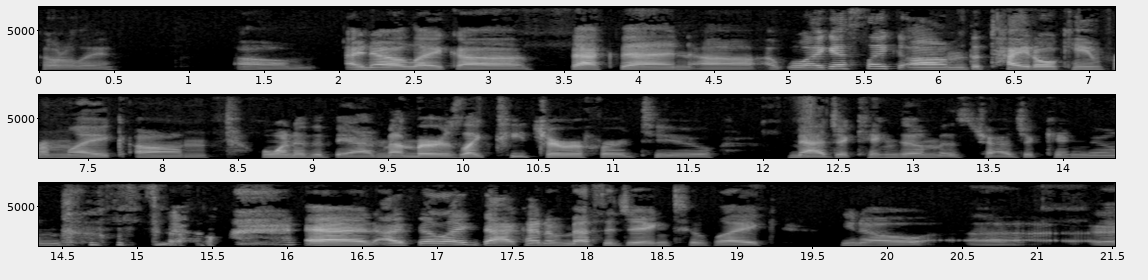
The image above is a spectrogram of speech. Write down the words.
totally. Um, I know, like, uh, back then, uh, uh, well, I guess, like, um, the title came from, like, um, one of the band members, like, teacher referred to Magic Kingdom as Tragic Kingdom. so, Yeah. and I feel like that kind of messaging to, like, you know, uh, uh,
